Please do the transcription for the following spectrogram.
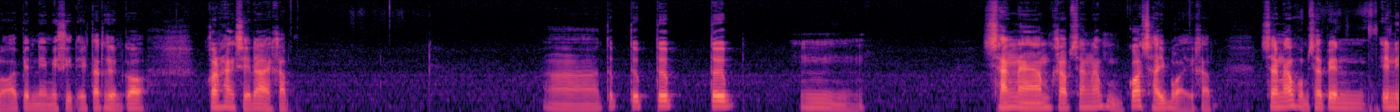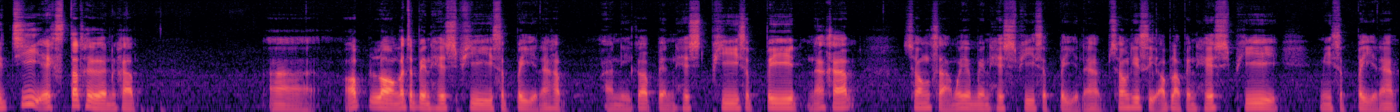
100 เป็น Nemesis e x t r a t u r ก็ ค่อนข้างใช้ได้ครับตึ๊บตึ๊บตึ๊บตึ๊บอืมช้างน้ำครับช้างน้ำผมก็ใช้บ่อยครับช้างน้ำผมใช้เป็น Energy Extra Turn ครับออฟลองก็จะเป็น HP Speed นะครับ อันนี้ก็เป็น HP Speed นะครับ ช่อง 3 ก็ยังเป็น HP Speed นะครับ ช่องที่4ออฟหลักเป็น HP มี Speed นะครับ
